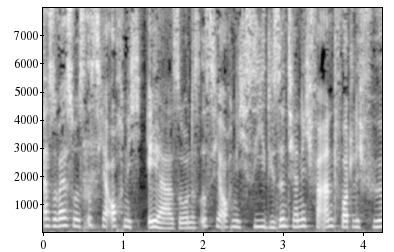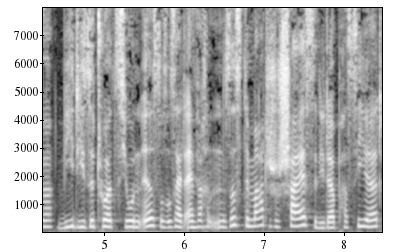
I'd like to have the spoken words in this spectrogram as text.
Also weißt du, es ist ja auch nicht er so und es ist ja auch nicht sie. Die sind ja nicht verantwortlich für, wie die Situation ist. Es ist halt einfach eine systematische Scheiße, die da passiert,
